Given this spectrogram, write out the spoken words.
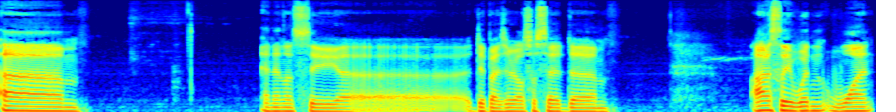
Um, and then let's see. Uh, Div by Zero also said, um, honestly, wouldn't want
